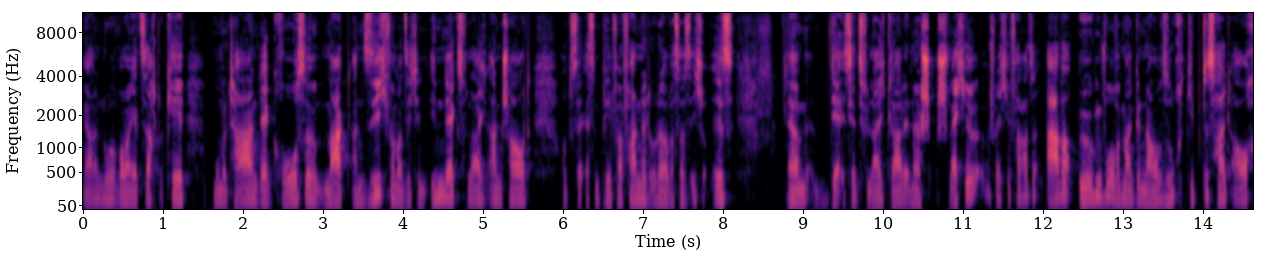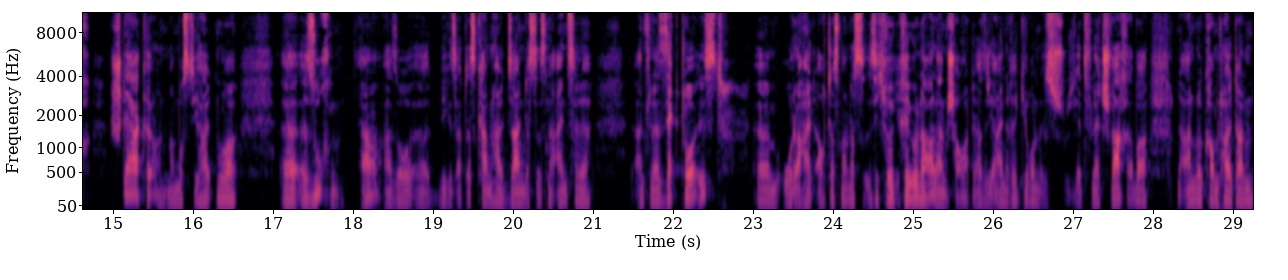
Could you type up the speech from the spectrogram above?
Ja, nur weil man jetzt sagt, okay, momentan der große Markt an sich, wenn man sich den Index vielleicht anschaut, ob es der S&P 500 oder was weiß ich ist, ähm, der ist jetzt vielleicht gerade in der Schwäche, Schwächephase, aber irgendwo, wenn man genau sucht, gibt es halt auch Stärke und man muss die halt nur äh, suchen. Ja, also äh, wie gesagt, das kann halt sein, dass das eine einzelne einzelner Sektor ist, ähm, oder halt auch, dass man das sich regional anschaut. Also die eine Region ist jetzt vielleicht schwach, aber eine andere kommt halt dann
